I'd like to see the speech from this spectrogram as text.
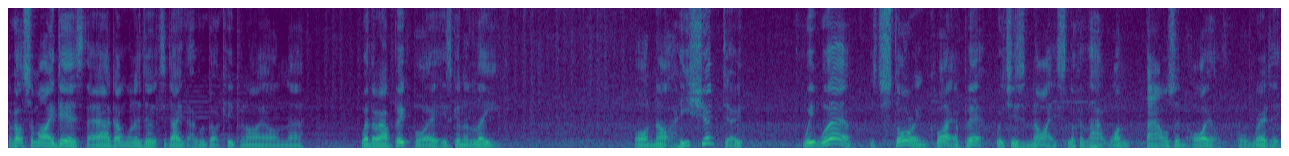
I've got some ideas there. I don't want to do it today though. We've got to keep an eye on uh, whether our big boy is going to leave or not. He should do. We were storing quite a bit, which is nice. Look at that, 1,000 oil already.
